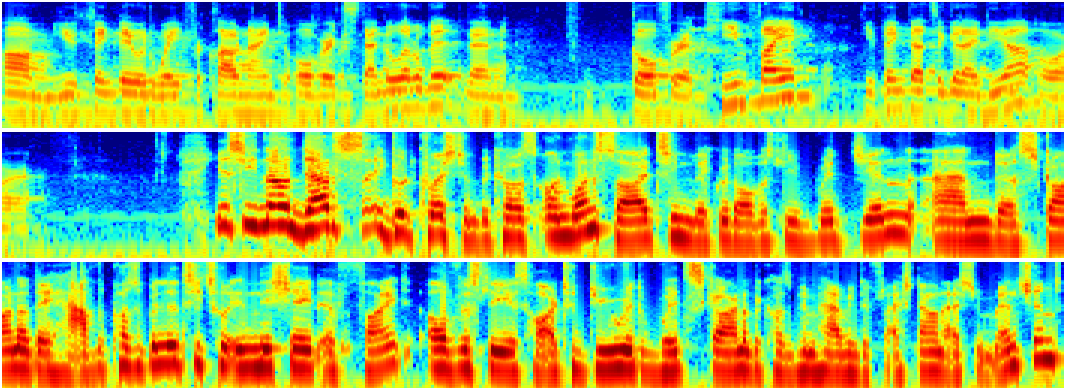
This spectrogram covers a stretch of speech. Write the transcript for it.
Um, you think they would wait for Cloud9 to overextend a little bit, then go for a team fight? You think that's a good idea, or? You see, now that's a good question because on one side, Team Liquid, obviously with Jhin and uh, Skarner, they have the possibility to initiate a fight. Obviously, it's hard to do it with Skarner because of him having the flash down, as you mentioned.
